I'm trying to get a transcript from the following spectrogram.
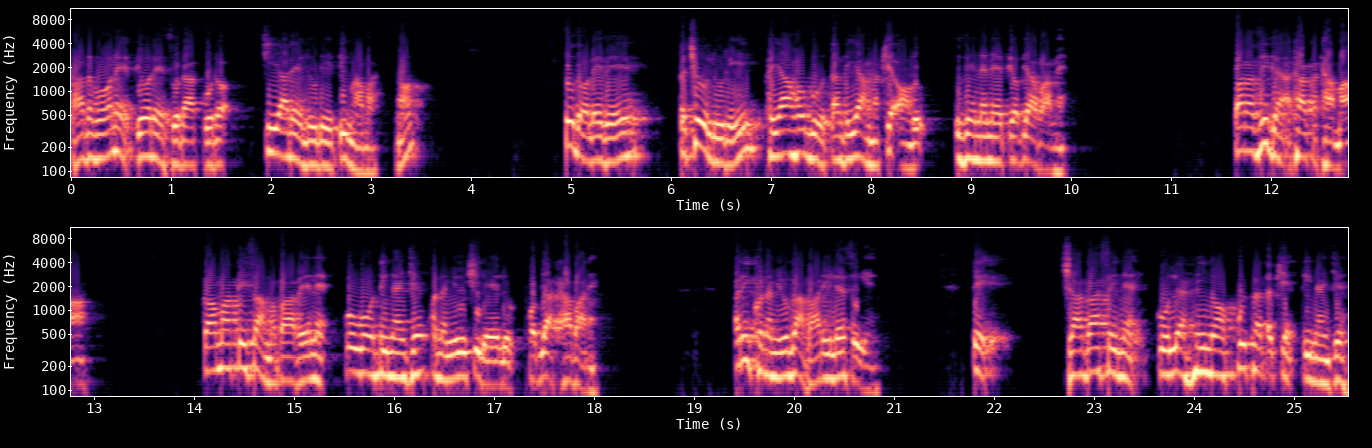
ဘာသဘောနဲ့ပြောတယ်ဆိုတာကိုတော့ကြည့်ရတဲ့လူတွေသိမှာပါနော် တိုးတော်လည်းပဲတချို့လူတွေဖျားဟုတ်ကိုတန်တရားမဖြစ်အောင်လို့ဦးစင်းနည်းနည်းပြောပြပါမယ်ပါရဇိကံအထကထာမှာကာမကိစ္စမပါဘဲနဲ့ကိုယ်ဝန်တည်နိုင်ခြင်း9မျိုးရှိတယ်လို့ဖော်ပြထားပါတယ်အဲ့ဒီ9မျိုးကဘာတွေလဲဆိုရင်တစ်ယာကစိတ်နဲ့ကိုယ်လက်နှီးနှောပွေဖက်သဖြင့်တည်နိုင်ခြင်း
